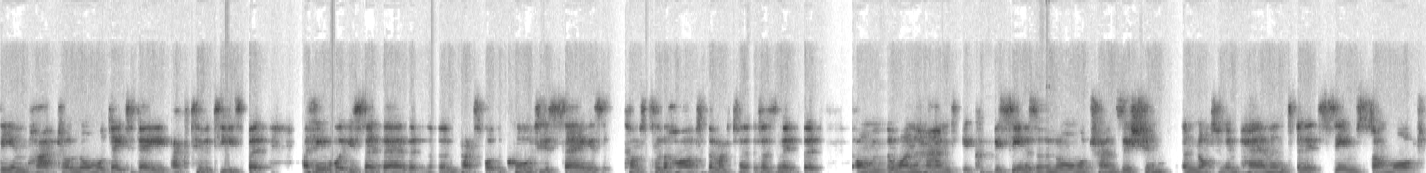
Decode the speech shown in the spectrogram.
the impact on normal day-to-day activities. But I think what you said there, that, and perhaps what the court is saying, is it comes to the heart of the matter, doesn't it? That on the one hand, it could be seen as a normal transition and not an impairment, and it seems somewhat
